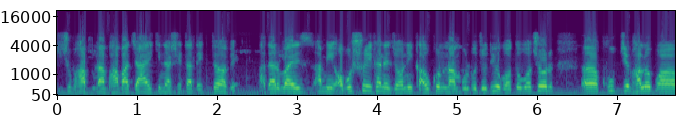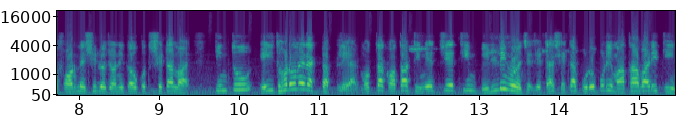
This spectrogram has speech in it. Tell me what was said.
কিছু ভাবনা ভাবা যায় কিনা সেটা দেখতে হবে। আদারওয়াইজ আমি অবশ্যই এখানে জনি কাউকোর নাম বলব। যদিও গত বছর খুব যে ভালো ফর্মে ছিল জনি কাউকো সেটা নয়। কিন্তু এই ধরনের একটা প্লেয়ার মোদ্দা কথা টিমের যে টিম বিল্ডিং হয়েছে যেটা সেটা পুরোপুরি মাথাবাড়ি টিম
